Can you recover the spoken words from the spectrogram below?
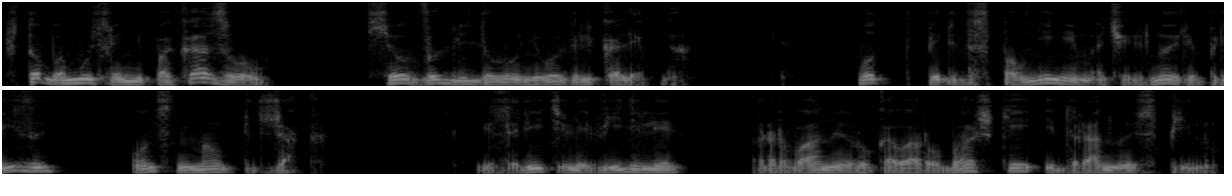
Что бы Мусли не показывал, все выглядело у него великолепно. Вот перед исполнением очередной репризы он снимал пиджак. И зрители видели рваные рукава рубашки и дранную спину.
